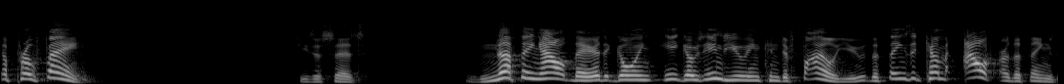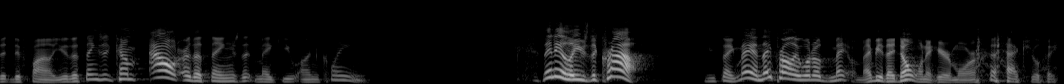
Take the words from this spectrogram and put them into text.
a profane. Jesus says, There's nothing out there that going, goes into you and can defile you. The things that come out are the things that defile you. The things that come out are the things that make you unclean. Then he leaves the crowd. You think, man, they probably would have, maybe they don't want to hear more, actually.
